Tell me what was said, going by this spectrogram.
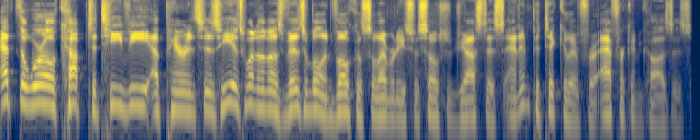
at the World Cup to TV appearances, he is one of the most visible and vocal celebrities for social justice, and in particular for African causes.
